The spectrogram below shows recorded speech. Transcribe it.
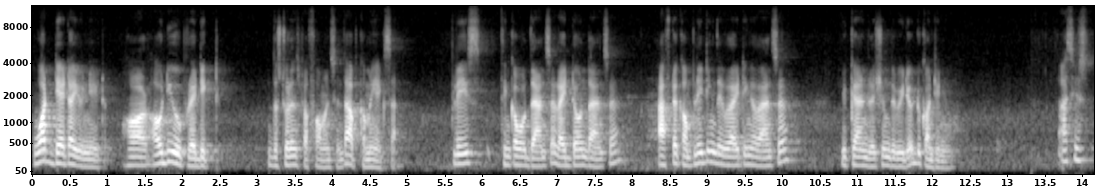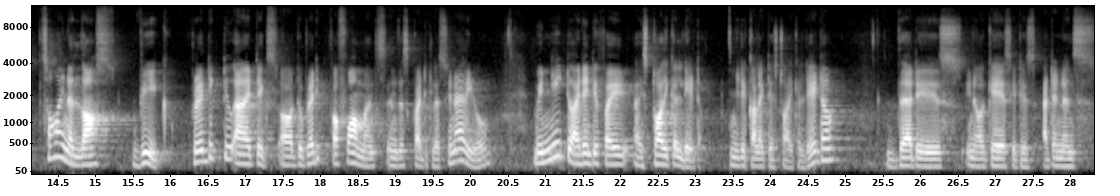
what data you need or how do you predict the students performance in the upcoming exam? Please think about the answer, write down the answer. After completing the writing of answer, you can resume the video to continue. As you saw in the last week, predictive analytics or to predict performance in this particular scenario, we need to identify historical data. We need to collect historical data that is in our case it is attendance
